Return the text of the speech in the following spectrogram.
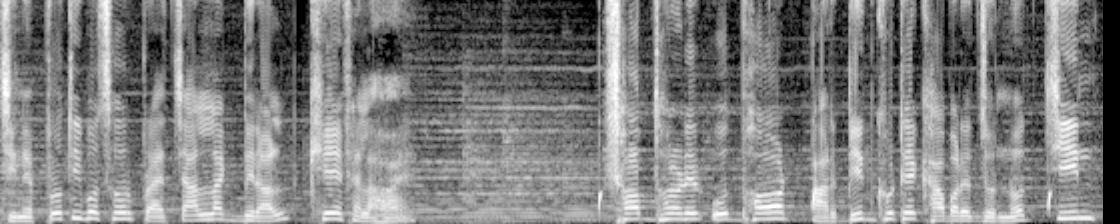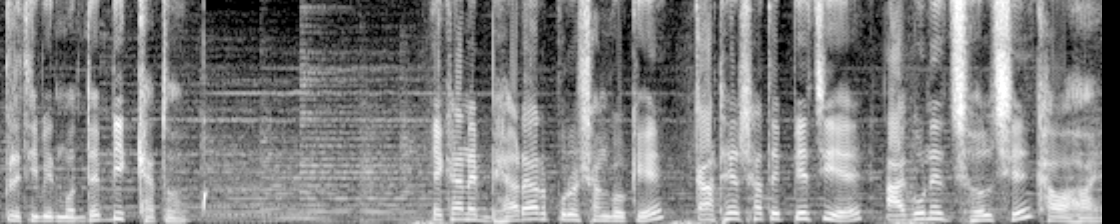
চীনে প্রতি বছর প্রায় চার লাখ বিড়াল খেয়ে ফেলা হয়। সব ধরনের উদ্ভট আর বিদঘুটে খাবারের জন্য চীন পৃথিবীর মধ্যে বিখ্যাত। এখানে ভেড়ার পুরুষাঙ্গকে কাঠের সাথে পেঁচিয়ে আগুনে ঝলসে খাওয়া হয়।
